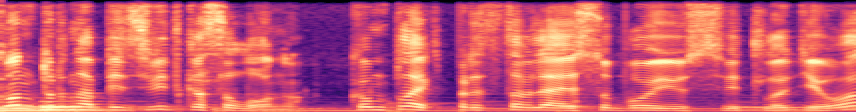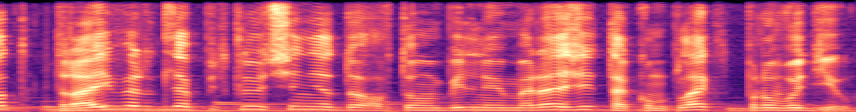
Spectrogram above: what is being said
Контурна підсвітка салону. Комплект представляє собою світлодіод, драйвер для підключення до автомобільної мережі та комплект проводів.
